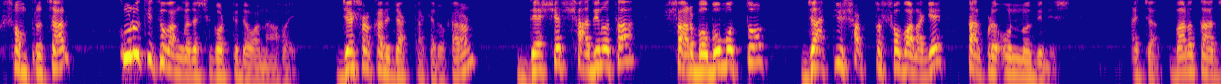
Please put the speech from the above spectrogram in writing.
সম্প্রচার কোনো কিছু বাংলাদেশে করতে দেওয়া না হয়। যে সরকারে যাক না কেন, কারণ দেশের স্বাধীনতা, সার্বভৌমত্ব, জাতীয় স্বার্থ সবার আগে, তারপরে অন্য জিনিস। আচ্ছা ভারত আজ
